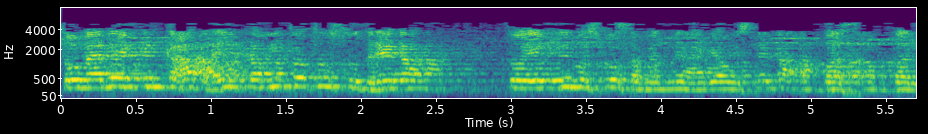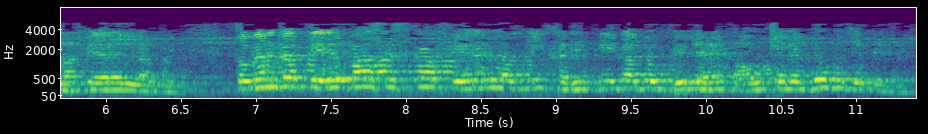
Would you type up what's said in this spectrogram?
तो मैंने एक दिन कहा, भाई, कभी तो तू सुधरेगा। तो एक दिन उसको समझ में आ गया, उसने कहा, अब बस, अब बंद, फेयर एंड लवली। तो मैंने कहा, तेरे पास इसका फेयर एंड लवली खरीदने का जो बिल है बाउचर है, वो मुझे दे दे।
